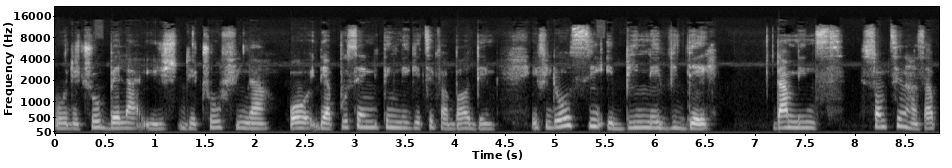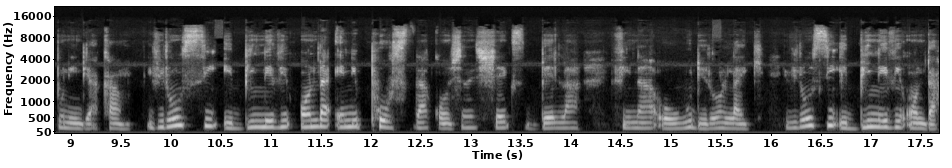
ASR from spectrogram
or they throw Bella they throw Phyna, or they are posting anything negative about them, if you don't see a B Navy there, that means something has happened in their camp. If you don't see a B Navy under any post that concerns Sheggz, Bella, Phyna, or who they don't like, if you don't see a B Navy under,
